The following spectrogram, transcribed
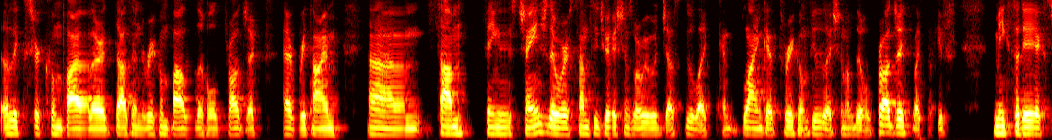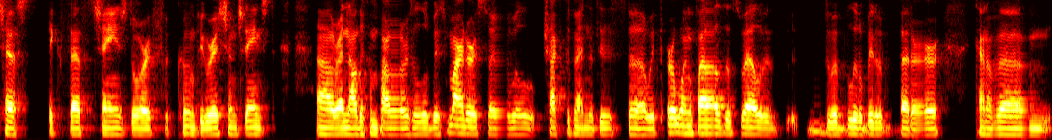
Elixir compiler doesn't recompile the whole project every time. Um, some things change. There were some situations where we would just do like a blanket recompilation of the whole project, like if mix.exs changed or if configuration changed. Uh, right now, the compiler is a little bit smarter, so it will track dependencies uh, with Erlang files as well. We'll do a little bit of better kind of um,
